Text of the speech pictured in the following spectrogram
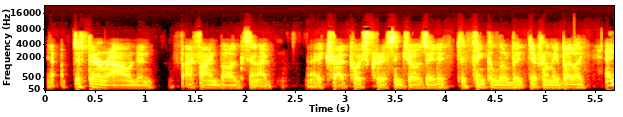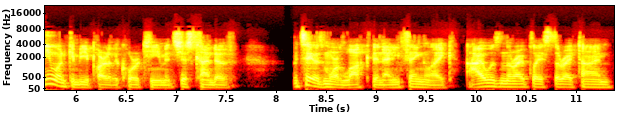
you know I've just been around and i find bugs and i i try push chris and jose to, to think a little bit differently but like anyone can be part of the core team it's just kind of i would say it was more luck than anything like i was in the right place at the right time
